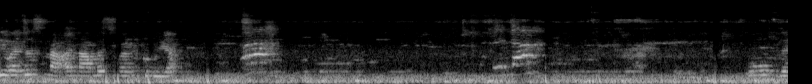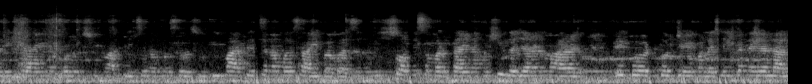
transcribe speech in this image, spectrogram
देवाचं ना नामस्मरण करूया. ओम गणेशाय नम लक्ष्मी मातेचं नम सरस्वती मातेचं नम साईबाबाचं नम स्वामी समर्थाय नम श्री गजानन महाराज. एक वटकर जय मला जय कन्हैया लाल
